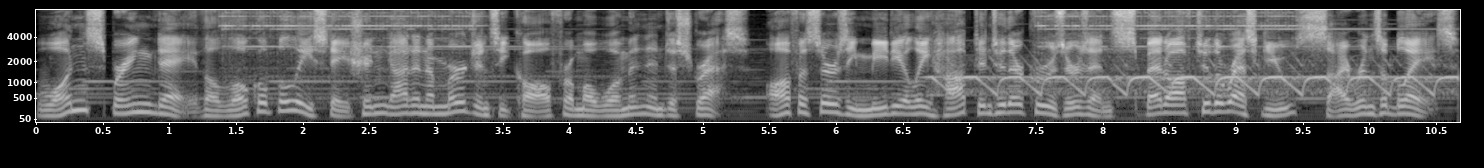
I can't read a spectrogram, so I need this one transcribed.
One spring day, the local police station got an emergency call from a woman in distress. Officers immediately hopped into their cruisers and sped off to the rescue, sirens ablaze.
